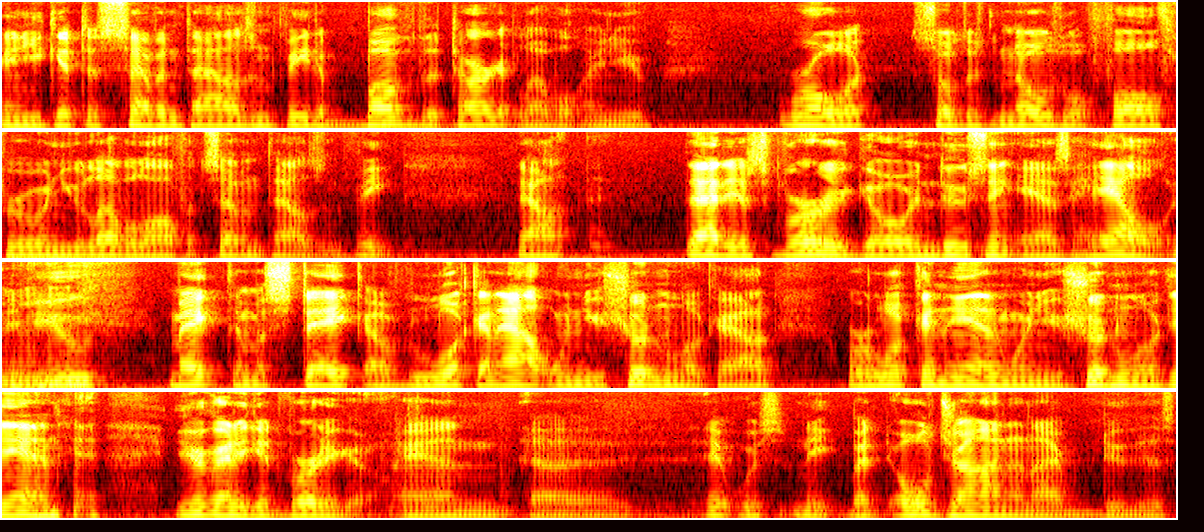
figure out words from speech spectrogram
and you get to 7,000 feet above the target level, and you roll it so that the nose will fall through and you level off at 7,000 feet. Now, that is vertigo inducing as hell. If you make the mistake of looking out when you shouldn't look out or looking in when you shouldn't look in, you're going to get vertigo. And uh, it was neat. But old John and I would do this.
